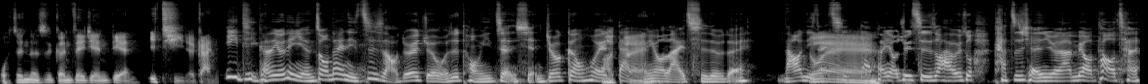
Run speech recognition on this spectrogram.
我真的是跟这间店一体的感觉，一体可能有点严重，但你至少就会觉得我是同一阵线，就更会带朋友来吃，对，对不对？然后你在吃带朋友去吃的时候，还会说他之前原来没有套餐，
